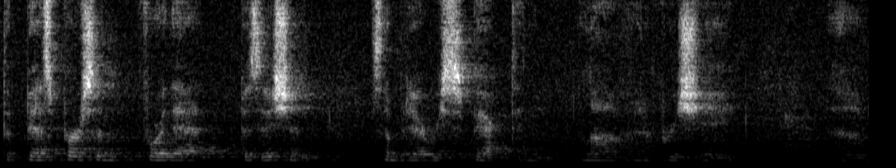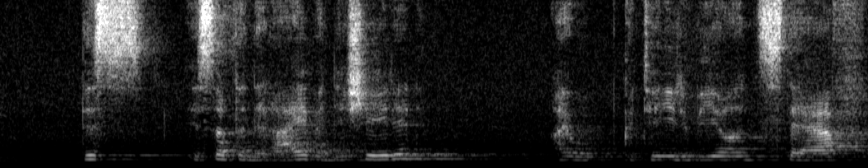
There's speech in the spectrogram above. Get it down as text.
the best person for that position, somebody I respect and love and appreciate. Um, This is something that I have initiated. I will continue to be on staff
